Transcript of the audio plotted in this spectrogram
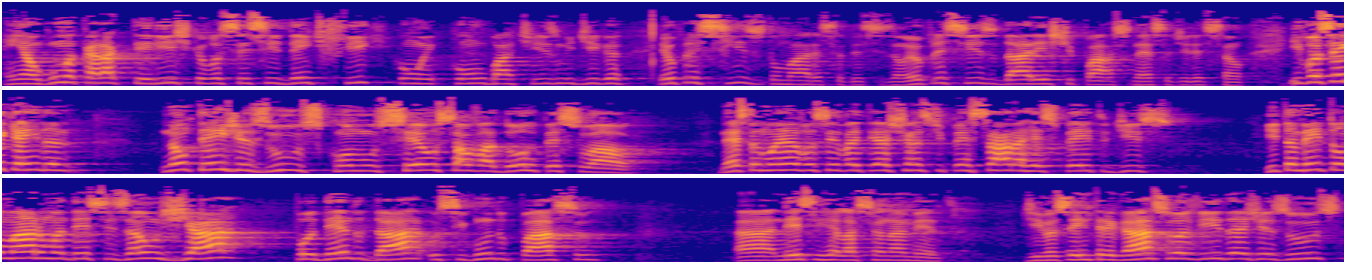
em alguma característica você se identifique com, com o batismo e diga: eu preciso tomar essa decisão, eu preciso dar este passo nessa direção. E você que ainda não tem Jesus como seu salvador pessoal, nesta manhã você vai ter a chance de pensar a respeito disso e também tomar uma decisão já podendo dar o segundo passo ah, nesse relacionamento. De você entregar a sua vida a Jesus,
